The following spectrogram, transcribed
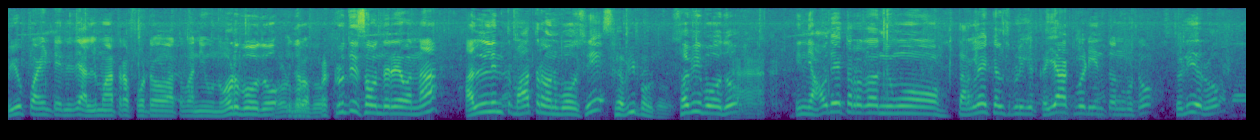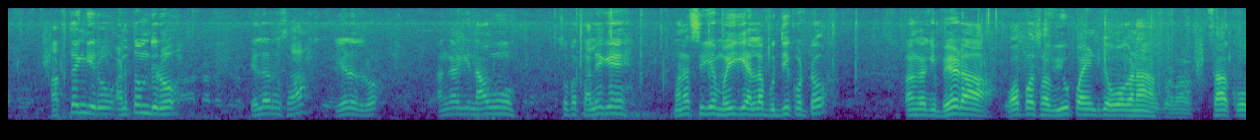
ವ್ಯೂ ಪಾಯಿಂಟ್ ಏನಿದೆ ಅಲ್ಲಿ ಮಾತ್ರ ಫೋಟೋ ಅಥವಾ ನೀವು ನೋಡಬಹುದು ಇದರ ಪ್ರಕೃತಿ ಸೌಂದರ್ಯವನ್ನ ಅಲ್ಲಿಂತ ಮಾತ್ರ ಅನುಭವಿಸಿ ಸವಿಬಹುದು ಸವಿಬಹುದು ಇನ್ಯಾವುದೇ ಥರದ ನೀವು ತರಲೆ ಕೆಲಸಗಳಿಗೆ ಕೈ ಹಾಕಬೇಡಿ ಅಂತ ಅಂದ್ಬಿಟ್ಟು ಸ್ಥಳೀಯರು ಅಕ್ತಂಗಿರು ಅಣತಂದಿರು ಎಲ್ಲರೂ ಸಹ ಹೇಳಿದ್ರು. ಹಂಗಾಗಿ ನಾವು ಸ್ವಲ್ಪ ತಲೆಗೆ ಮನಸ್ಸಿಗೆ ಮೈಗೆ ಎಲ್ಲ ಬುದ್ಧಿ ಕೊಟ್ಟು ಹಂಗಾಗಿ ಬೇಡ ವಾಪಸ್ ಆ ವ್ಯೂ ಪಾಯಿಂಟ್ಗೆ ಹೋಗೋಣ. ಸಾಕು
